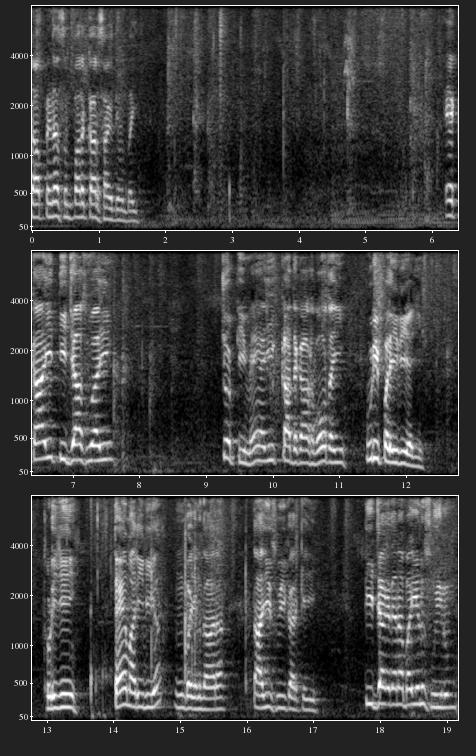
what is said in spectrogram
ਤਾਂ ਆਪਣੇ ਨਾਲ ਸੰਪਰਕ ਕਰ ਸਕਦੇ ਹੋ ਬਾਈ। ਇੱਕ ਆ ਜੀ, ਤੀਜਾ ਸੂਆ ਜੀ। ਝੋਟੀ ਮੈਂ ਆ ਜੀ, ਕੱਦ ਕਾਠ ਬਹੁਤ ਆ ਜੀ, ਪੂਰੀ ਪਲੀ ਵੀ ਆ ਜੀ। ਥੋੜੀ ਜੀ ਤਹਿ ਮਾਰੀ ਵੀ ਆ ਵਜਨਦਾਰ ਆ, ਤਾਜੀ ਸੂਈ ਕਰਕੇ ਜੀ। ਤੀਜਾ ਕਿਤੇ ਨਾ ਬਾਈ ਇਹਨੂੰ ਸੂਈ ਨੂੰ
